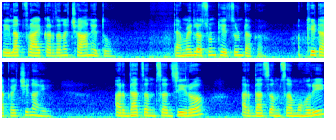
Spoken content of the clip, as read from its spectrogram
तेलात फ्राय करताना छान येतो. त्यामुळे लसूण ठेचून टाका. अख्खी टाकायची नाही. अर्धा चमचा जिरं अर्धा चमचा मोहरी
